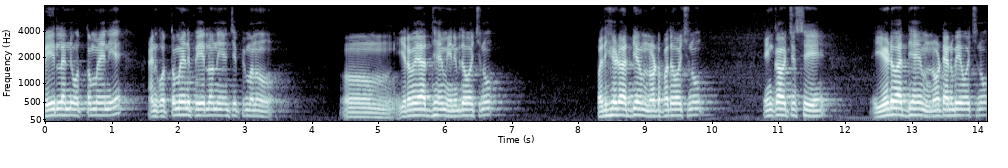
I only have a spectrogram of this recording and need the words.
పేర్లన్నీ ఉత్తమమైనయే ఆయనకు ఉత్తమమైన పేర్లోనే అని చెప్పి మనం ఇరవై అధ్యాయం ఎనిమిదో వచనం పదిహేడో అధ్యాయం నూట పదో వచనం ఇంకా వచ్చేసి ఏడవ అధ్యాయం నూట ఎనభై వచనం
